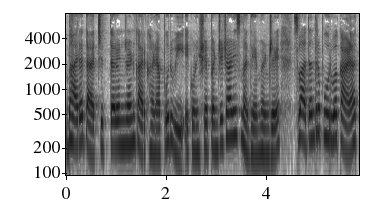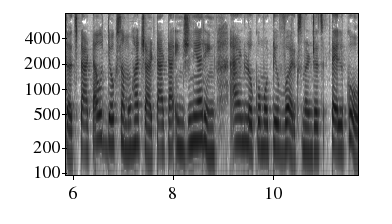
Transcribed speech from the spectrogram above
भारतात चित्तरंजन कारखान्यापूर्वी एकोणीसशे पंचेचाळीसमध्ये म्हणजे स्वातंत्र्यपूर्व काळातच टाटा उद्योग समूहाच्या Tata engineering and locomotive works म्हणजेच टेल्को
